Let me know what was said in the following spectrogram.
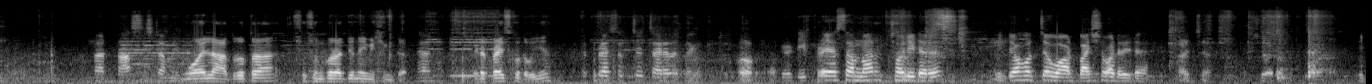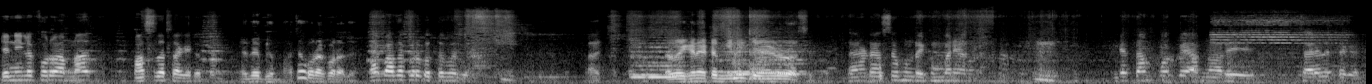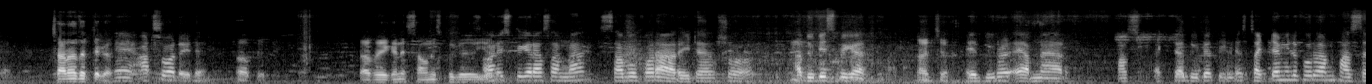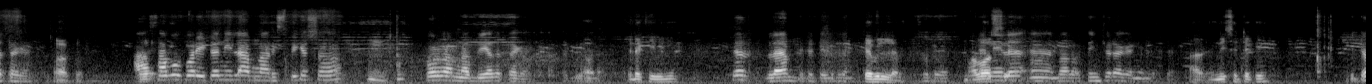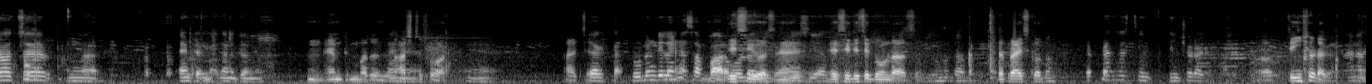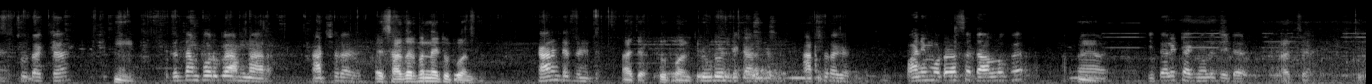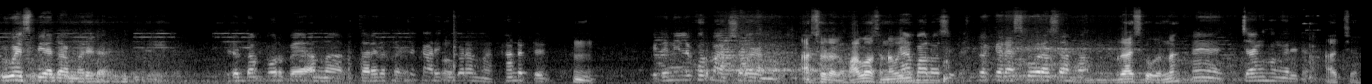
ময়লা আর্দ্রতা শোষণ করার জন্য এই মেশিনটা হ্যাঁ এটা প্রাইস কত ভাইয়া প্রাইস হচ্ছে চার হাজার টাকা ও ডিপ ফ্রাই আছে আপনার ছয় লিটারের এটা হচ্ছে ওয়াট বাইশশো ওয়াটের এটা আচ্ছা এটা নিলে পরে আপনার পাঁচ হাজার টাকা এটা এদের ভাজা করা করা যায়? হ্যাঁ বাজার করে করতে পারবে। আচ্ছা। তবে এখানে একটা মিনি জেনারেটর আছে। এটা আছে হুন্ডাই কোম্পানি আছে এটার দাম পড়বে আপনার এই চার হাজার টাকা। চার হাজার টাকা? হ্যাঁ আটশো ওয়াট এটা। ওকে। তারপরে এখানে সাউন্ড স্পিকার অন স্পিকার আছে আপনার সাবো করা আর এটা সহ। আর দুটি স্পিকার আচ্ছা। এই দুটো আপনার পাঁচ একটা দুইটা তিনটা চারটা মিলে পড়বে আপনার পাঁচ হাজার টাকা। ওকে। আর সাবো পরে এটা নিলে আপনার স্পিকার সহ হুম। পড়বে আপনার দুই হাজার টাকা। এটা কি ল্যাম্প এটা টেবিল ল্যাম্প। Table lamp. ভালো আছে? নিলে হ্যাঁ ভালো। তিনশো টাকা নিলে আর নিচেরটা কি? এটা হচ্ছে আপনার এমটেন বাজানোর জন্য। হুম এম টেন বাজার জন্য। আটশোশো ওয়াট হ্যাঁ। আচ্ছা। বারো আছে হ্যাঁ। এসি ডিসি আছে। এটা প্রাইস কত? তিনশো টাকা। তিনশো টাকা। ছোট একটা। হুম। এটার দাম পড়বে আপনার আটশো টাকা। এই সাদার ফ্যান নাই টু টোয়েন্টি কারেন্ট ফ্যান আচ্ছা two twenty two twenty current আটশো টাকা। পানি মোটর আছে ডানলোপের আপনার ইতালি টেকনোলজি এটা। আচ্ছা। টু এসপি এটা আপনার এটা। এটার দাম পড়বে আপনার চার হাজার টাকা। কারি কুকার আপনার হান্ড্রেড টেন হুম। এটা নিলে পড়বে আটশো টাকা আটশো টাকা। ভালো আছে না ভাই? হ্যাঁ ভালো আছে। একটা রাইস কুকার আছে আপনার। রাইস কুকার না? হ্যাঁ চ্যাং হংয়ের এটা। আচ্ছা।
